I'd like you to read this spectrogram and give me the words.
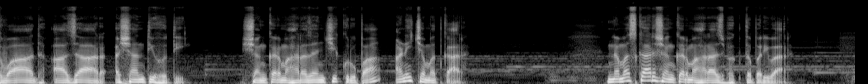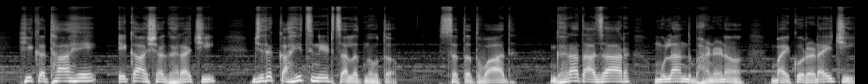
वाद आजार अशांती होती. शंकर महाराजांची कृपा आणि चमत्कार. नमस्कार शंकर महाराज भक्त परिवार. ही कथा आहे एका अशा घराची जिथे काहीच नीट चालत नव्हतं. सतत वाद घरात आजार मुलांत भांडणं बायको रडायची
